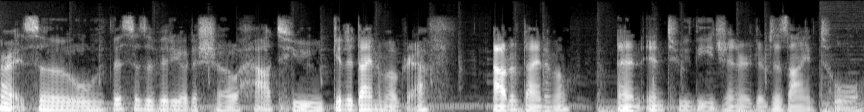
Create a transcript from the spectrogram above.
Alright, so this is a video to show how to get a Dynamo graph out of Dynamo and into the generative design tool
